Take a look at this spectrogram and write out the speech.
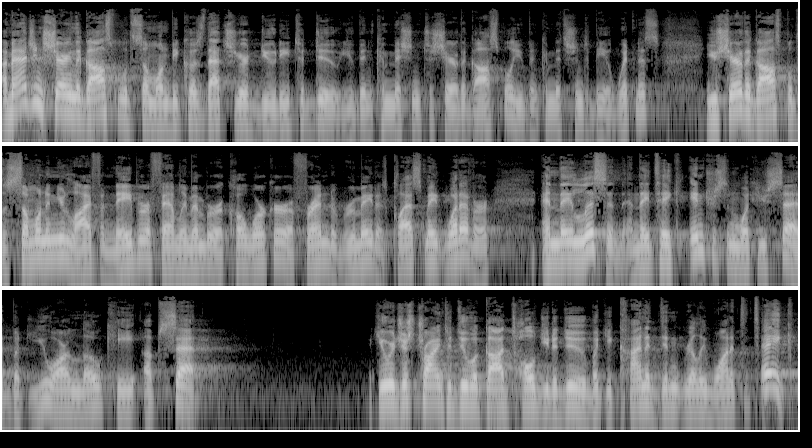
Imagine sharing the gospel with someone because that's your duty to do. You've been commissioned to share the gospel, you've been commissioned to be a witness. You share the gospel to someone in your life, a neighbor, a family member, a coworker, a friend, a roommate, a classmate, whatever, and they listen and they take interest in what you said, but you are low key upset. You were just trying to do what God told you to do, but you kind of didn't really want it to take.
